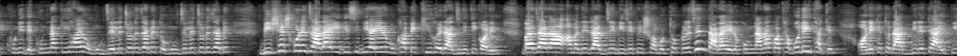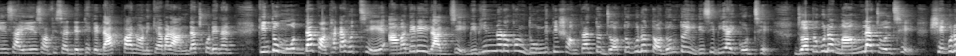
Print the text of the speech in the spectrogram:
এক্ষুনি দেখুন না কি হয়, অমুক জেলে চলে যাবে, তমুক জেলে চলে যাবে। বিশেষ করে যারা ইডি সিবিআই এর মুখাপেক্ষী হয়ে রাজনীতি করেন বা যারা আমাদের রাজ্যে বিজেপির সমর্থক রয়েছেন, তারা এরকম নানা কথা বলেই থাকেন। অনেকে তো রাত বিরেতে আইপিএস আইএস অফিসারদের থেকে ডাক পান, অনেকে আবার আন্দাজ করে নেন। কিন্তু মোদ্দা কথাটা হচ্ছে, আমাদের এই রাজ্যে বিভিন্ন রকম দুর্নীতি সংক্রান্ত যতগুলো তদন্ত ইডি সিবিআই করছে, যতগুলো মামলা চলছে, সেগুলো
